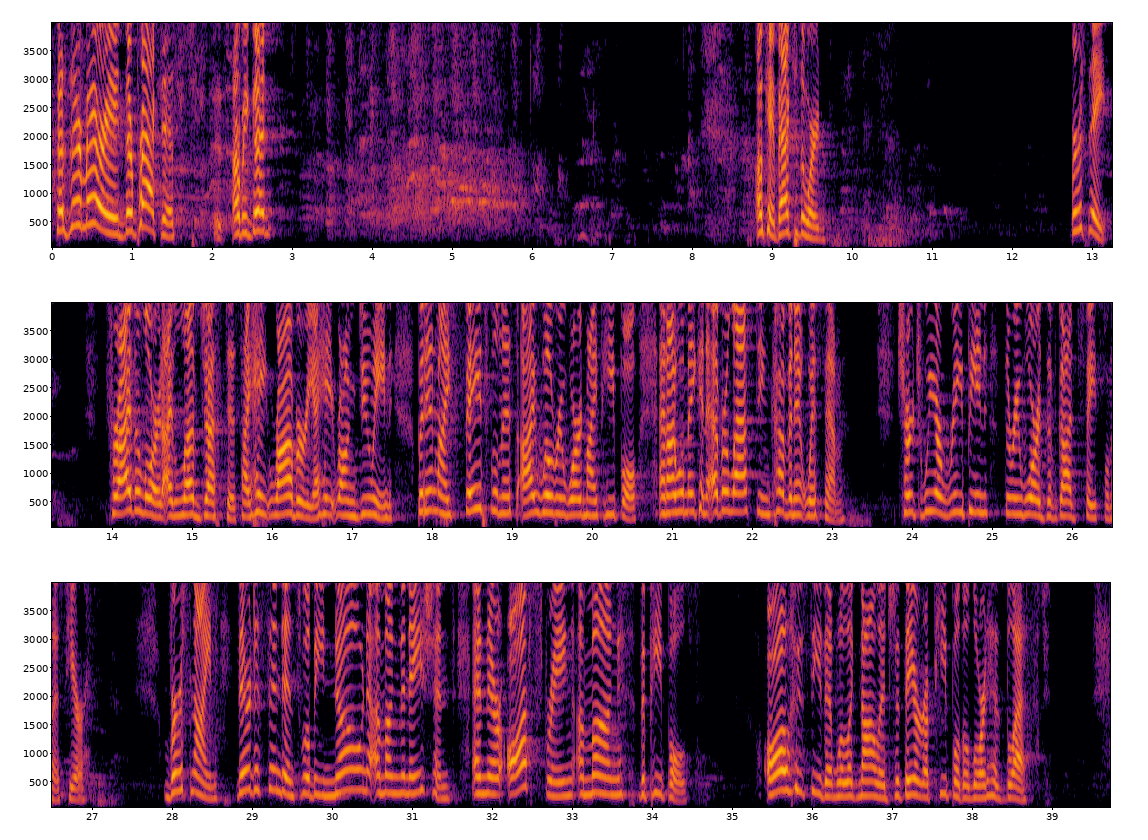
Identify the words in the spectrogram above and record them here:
Because they're married, they're practiced. Are we good? Okay, back to the word. Verse 8 For I, the Lord, I love justice. I hate robbery. I hate wrongdoing. But in my faithfulness, I will reward my people, and I will make an everlasting covenant with them. Church, we are reaping the rewards of God's faithfulness here. Verse 9, their descendants will be known among the nations, and their offspring among the peoples. All who see them will acknowledge that they are a people the Lord has blessed.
